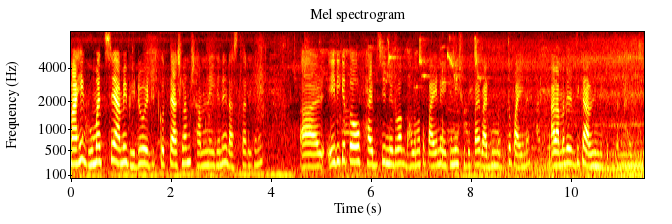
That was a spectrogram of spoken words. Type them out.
মাহি ঘুমাচ্ছে, আমি ভিডিও এডিট করতে আসলাম, সামনে এখানে, রাস্তার এখানে। আর এইদিকে তো ফাইভ জি নেটওয়ার্ক ভালো মতো পাই না, এখানেই শুধু পাই বাড়ির মধ্যে তো পাই না। আর আমাদের এদিকে আনলিমিটেড ফাইভ জি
